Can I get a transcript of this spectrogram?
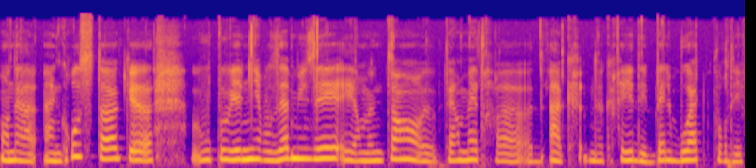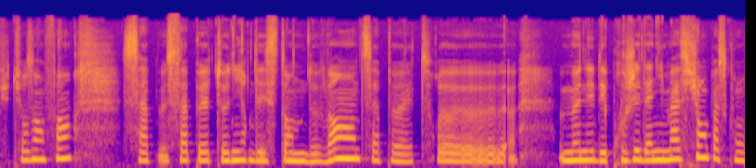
on a un gros stock. euh, vous pouvez venir vous amuser et en même temps permettre de créer des belles boîtes pour des futurs enfants. Ça, ça peut être tenir des stands de vente, ça peut être mener des projets d'animation, parce qu'on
